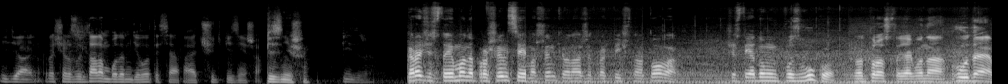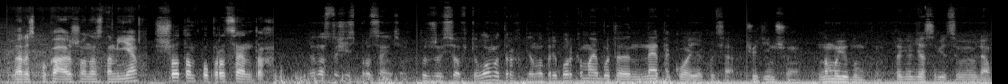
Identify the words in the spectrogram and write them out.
ідеально. Коротше, результатом будемо ділитися а, чуть пізніше. Пізніше. Пізніше. Коротше, стоїмо на прошивці машинки, вона вже практично готова. Чисто я думаю по звуку. От просто як вона гуде. Зараз покажу, що у нас там є. Що там по процентах? 96%. Тут же все в кілометрах. Але приборка має бути не такою, як оця, чуть іншою, на мою думку, так як я собі це уявляв.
